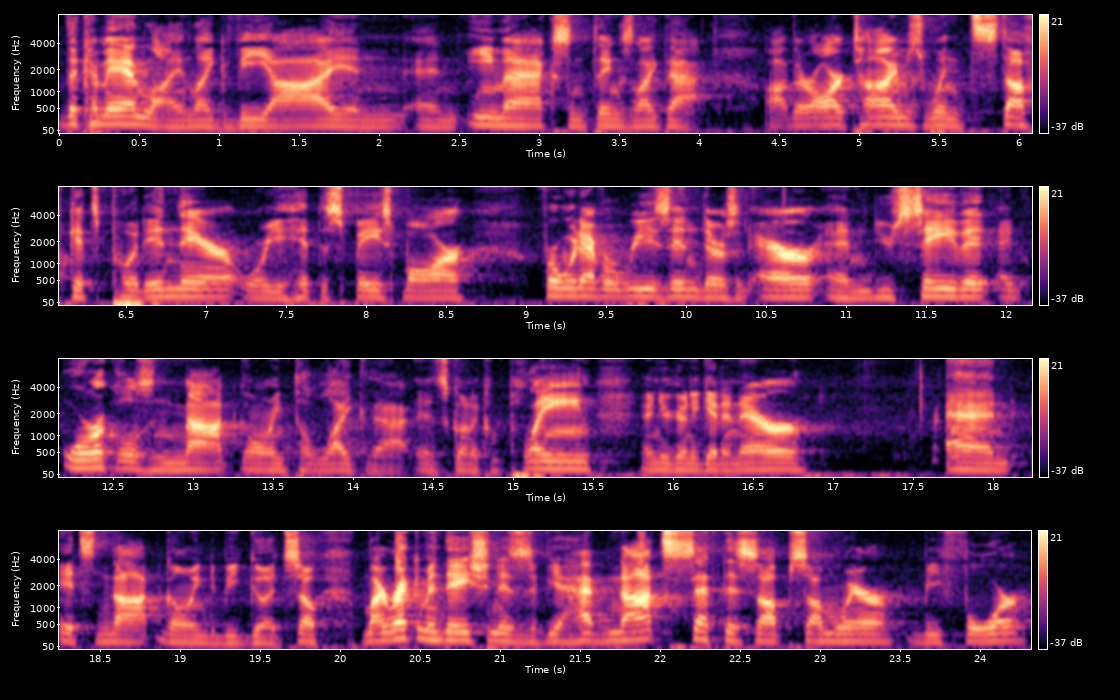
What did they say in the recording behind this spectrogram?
the command line like VI and and Emacs and things like that. Uh, there are times when stuff gets put in there or you hit the space bar for whatever reason there's an error and you save it and Oracle's not going to like that. It's going to complain and you're going to get an error and it's not going to be good. So my recommendation is if you have not set this up somewhere before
